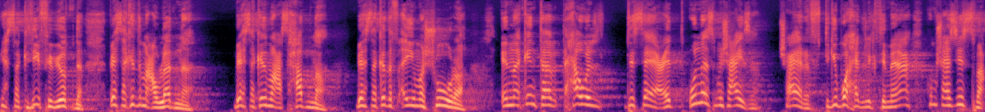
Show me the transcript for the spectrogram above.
بيحصل كتير في بيوتنا. بيحصل كده مع أولادنا. بيحصل كده مع أصحابنا. بيحصل كده في أي مشورة. إنك أنت تحاول تساعد والناس مش عايزه مش عارف. تجيب واحد الاجتماع هو مش عايز يسمع.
